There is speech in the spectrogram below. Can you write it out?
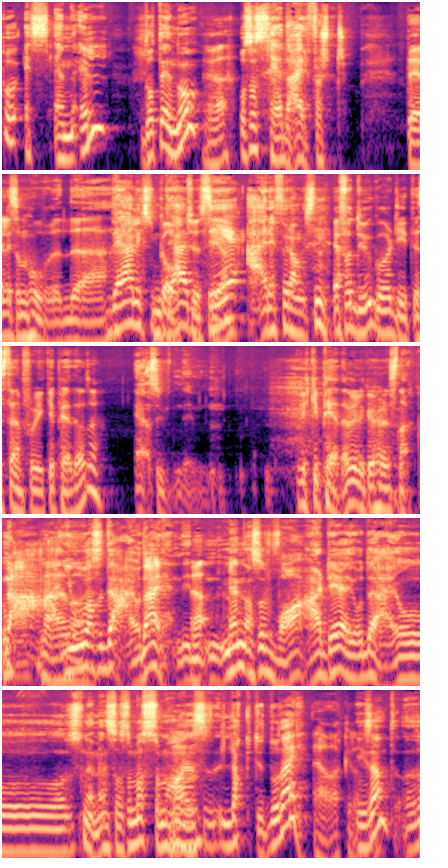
på snl.no, Ja. og så se der først. Det er liksom hoved... eh, Det er liksom, det er, det er referansen. Ja, for du går dit istedenfor Wikipedia, du. Ja, altså, Wikipedia vil du ikke høre snakk om. Nei, jo, altså det er jo der. Ja. Men altså, hva er det? Jo, det er jo snømenn sånn som oss som har mm. lagt ut noe der. Ja, akkurat ikke sant? Og,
